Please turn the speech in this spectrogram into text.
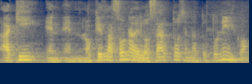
aquí en, en lo que es la zona de los Altos, en Atotonilco,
